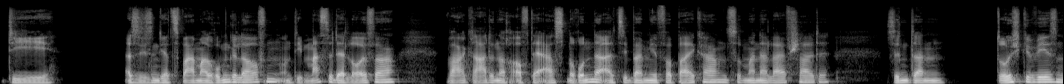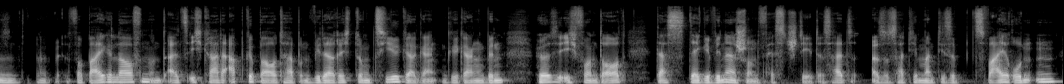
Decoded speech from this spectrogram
die, also sie sind ja zweimal rumgelaufen und die Masse der Läufer war gerade noch auf der ersten Runde, als sie bei mir vorbeikamen zu meiner Live-Schalte, sind dann durch gewesen, sind äh, vorbeigelaufen und als ich gerade abgebaut habe und wieder Richtung Ziel gegangen bin, hörte ich von dort, dass der Gewinner schon feststeht. Es hat, also es hat jemand diese zwei Runden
